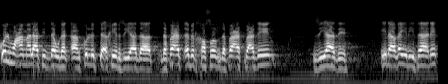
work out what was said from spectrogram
كل معاملات الدولة الآن كل التأخير زيادات دفعت قبل خصم دفعت بعدين زيادة. إلى غير ذلك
